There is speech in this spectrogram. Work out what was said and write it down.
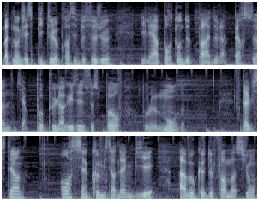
Maintenant que j'ai expliqué le principe de ce jeu, il est important de parler de la personne qui a popularisé ce sport dans le monde. David Stern, ancien commissaire de la NBA, avocat de formation,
